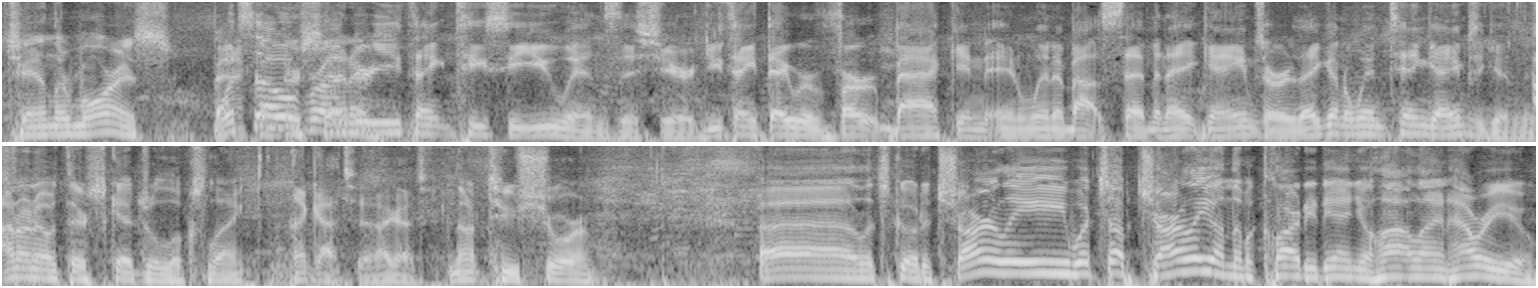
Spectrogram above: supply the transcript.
Chandler Morris. What's the over under you think TCU wins this year? Do you think they revert back and, and win about seven, eight games, or are they going to win 10 games again I don't year? know what their schedule looks like. I got you. I got you. Not too sure. Uh, let's go to Charlie. What's up, Charlie, on the McLarty Daniel hotline? How are you?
